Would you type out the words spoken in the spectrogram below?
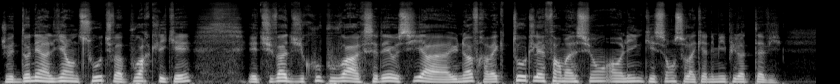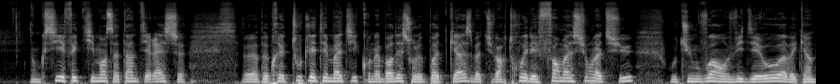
je vais te donner un lien en dessous, tu vas pouvoir cliquer et tu vas du coup pouvoir accéder aussi à une offre avec toutes les formations en ligne qui sont sur l'Académie Pilote ta vie. Donc si effectivement ça t'intéresse, euh, à peu près toutes les thématiques qu'on abordait sur le podcast, bah, tu vas retrouver des formations là-dessus, où tu me vois en vidéo avec un,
